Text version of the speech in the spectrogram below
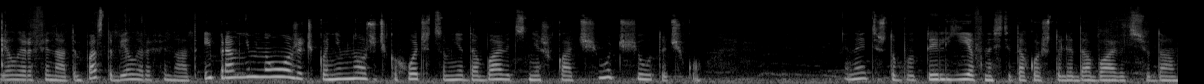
Белый рафинат. Импаста белый рафинат. И прям немножечко, немножечко хочется мне добавить снежка. Чуть-чуточку. Знаете, чтобы вот рельефности такой, что ли, добавить сюда.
